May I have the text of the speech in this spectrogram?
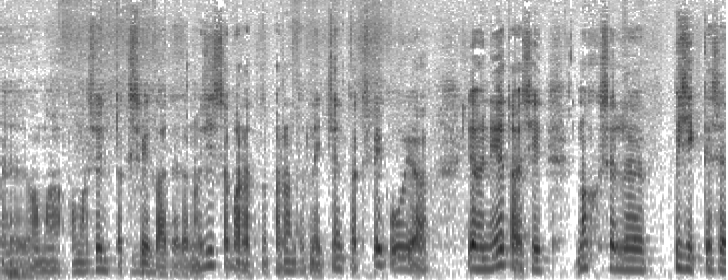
Äh, oma, oma süntaksvigadega, no siis sa parandad, parandad neid süntaksvigu ja, ja nii edasi. noh, selle pisikese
